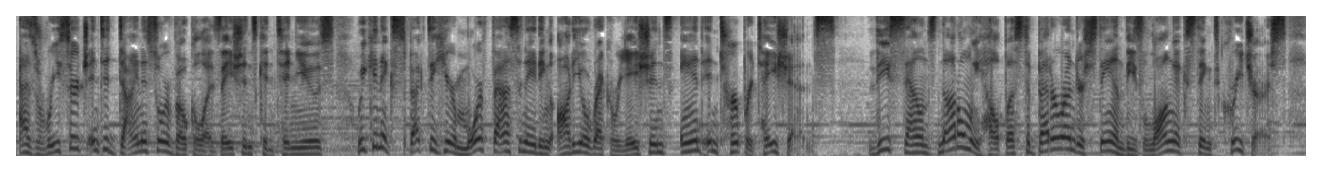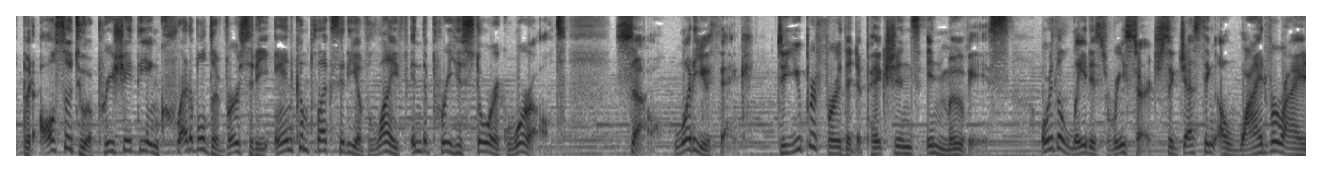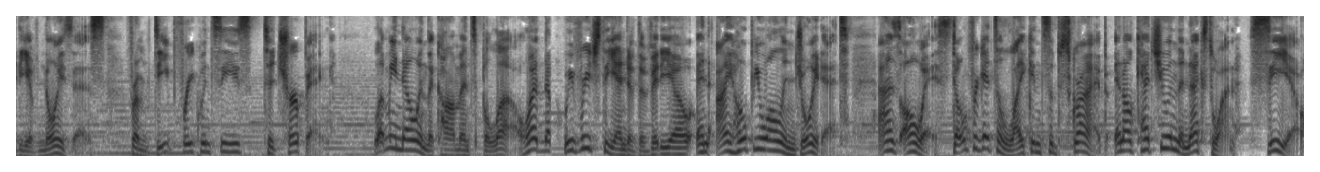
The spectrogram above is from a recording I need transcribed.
As research into dinosaur vocalizations continues, we can expect to hear more fascinating audio recreations and interpretations. These sounds not only help us to better understand these long extinct creatures, but also to appreciate the incredible diversity and complexity of life in the prehistoric world. So, what do you think? Do you prefer the depictions in movies? Or the latest research suggesting a wide variety of noises, from deep frequencies to chirping? Let me know in the comments below. We've reached the end of the video, and I hope you all enjoyed it. As always, don't forget to like and subscribe, and I'll catch you in the next one. See you!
